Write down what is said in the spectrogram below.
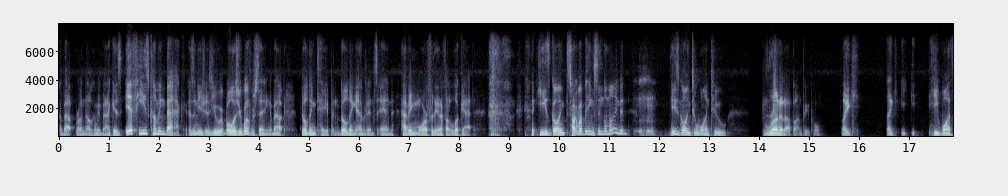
about Rondale coming back is if he's coming back, as Anish, as you were, well, as you both were saying about building tape and building evidence and having more for the NFL to look at. he's going to talk about being single-minded. Mm-hmm. He's going to want to run it up on people, like, like he, he wants,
